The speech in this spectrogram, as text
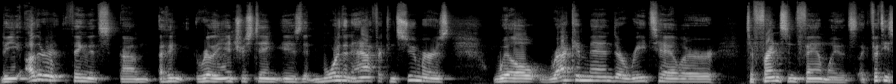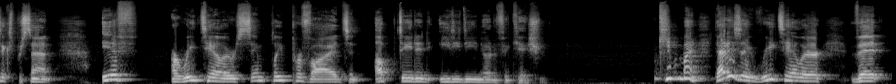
The other thing that's um, I think really interesting is that more than half of consumers will recommend a retailer to friends and family. It's like 56% if a retailer simply provides an updated EDD notification. Keep in mind that is a retailer that uh,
